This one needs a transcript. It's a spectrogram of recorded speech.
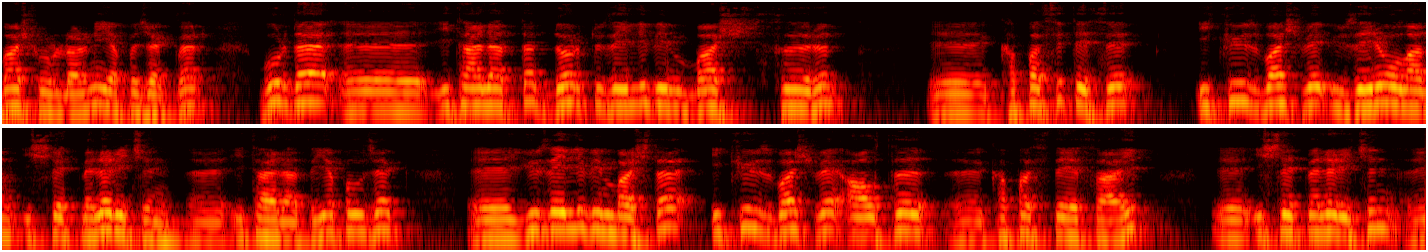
başvurularını yapacaklar. Burada e, ithalatta 450 bin baş sığırın e, kapasitesi 200 baş ve üzeri olan işletmeler için e, ithalatı yapılacak. E, 150 bin başta 200 baş ve altı e, kapasiteye sahip e, işletmeler için e,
